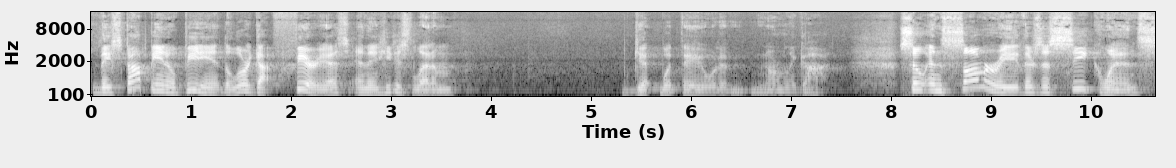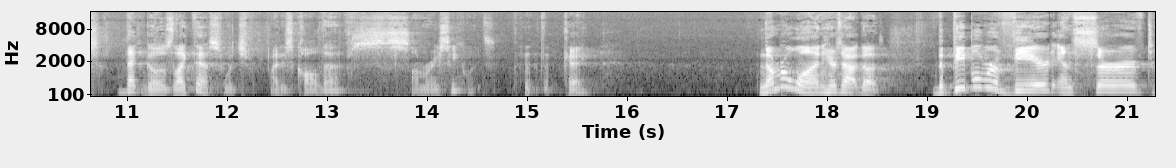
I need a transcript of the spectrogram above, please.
they stopped being obedient, the Lord got furious and then He just let them get what they would have normally got. So, in summary, there's a sequence that goes like this, which I just call the summary sequence. okay? Number one, here's how it goes the people revered and served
